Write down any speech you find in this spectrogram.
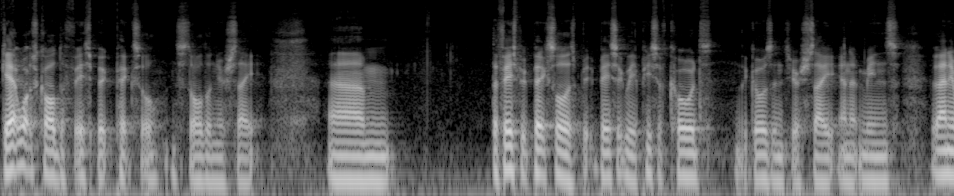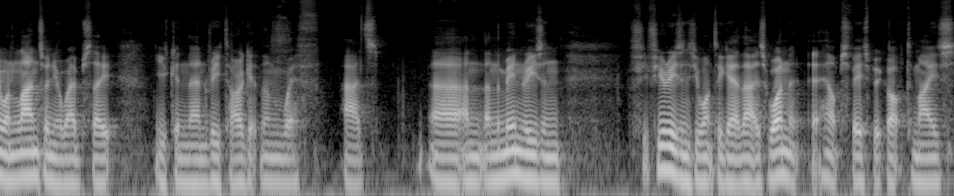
get what's called the Facebook Pixel installed on your site. Um, the Facebook Pixel is basically a piece of code that goes into your site, and it means if anyone lands on your website, you can then retarget them with ads. Uh, and, and the main reason a few reasons you want to get that is one, it helps Facebook optimize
